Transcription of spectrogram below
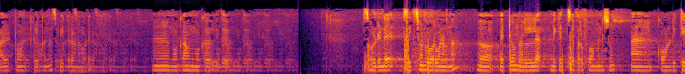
ആൾ ട്യൂൺ കേൾക്കുന്ന സ്പീക്കറാണ് അവിടെ. നോക്കാം നമുക്ക് ഇത്. സോൾഡിന്റെ സിക്സ് വൺ ഫോർ വൺ എന്ന ഏറ്റവും നല്ല മികച്ച പെർഫോമൻസും ക്വാണ്ടിറ്റി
